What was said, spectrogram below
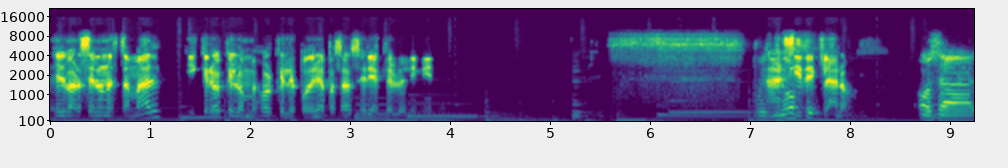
El Barcelona está mal y creo que lo mejor que le podría pasar sería que lo elimine. Pues Así de claro. O sea,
